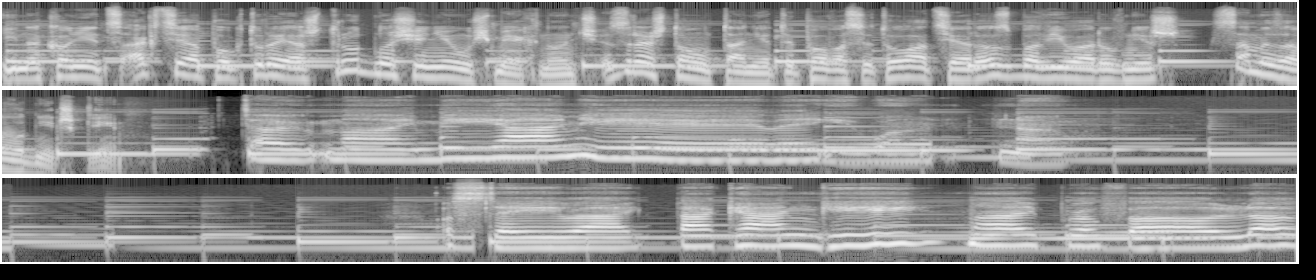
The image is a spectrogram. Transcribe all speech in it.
I na koniec akcja, po której aż trudno się nie uśmiechnąć. Zresztą ta nietypowa sytuacja rozbawiła również same zawodniczki. Don't mind me, I'm here, but you won't know. I'll stay right back and keep my profile low.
